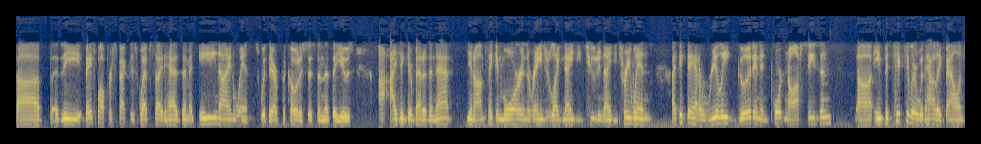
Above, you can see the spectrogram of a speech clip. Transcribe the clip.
Uh, the Baseball Prospectus website has them at 89 wins with their PECOTA system that they use. I, I think they're better than that. You know, I'm thinking more in the range of like 92 to 93 wins. I think they had a really good and important off season. uh, in particular with how they balance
